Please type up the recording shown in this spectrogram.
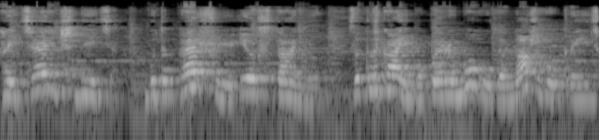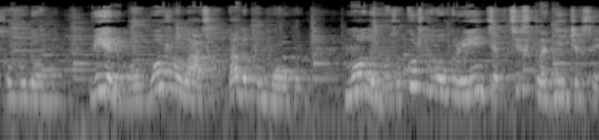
Хай ця річниця буде першою і останньою. Закликаємо перемогу до нашого українського дому. Віримо в Божу ласку та допомогу. Молимо за кожного українця в ці складні часи.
